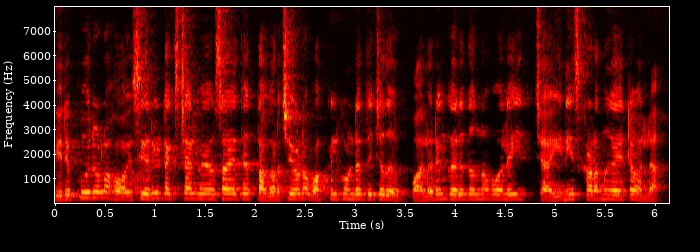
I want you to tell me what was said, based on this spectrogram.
തിരുപ്പൂരുള്ള ഹോയ്സേറി ടെക്സ്റ്റൈൽ വ്യവസായത്തെ തകർച്ചയോടെ വക്കിൽ കൊണ്ടെത്തിച്ചത് പലരും കരുതുന്ന പോലെ ഈ ചൈനീസ് കടന്നുകയറ്റമല്ല.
